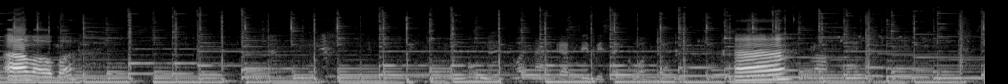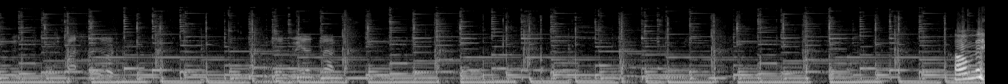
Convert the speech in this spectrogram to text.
Ah, mao ba? Ah, how many,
